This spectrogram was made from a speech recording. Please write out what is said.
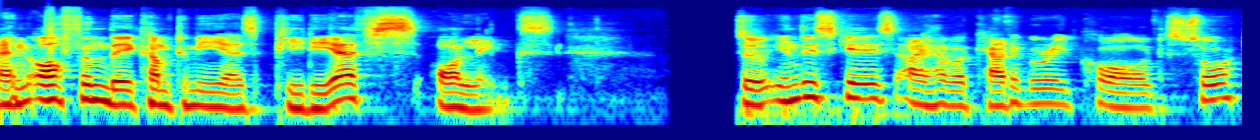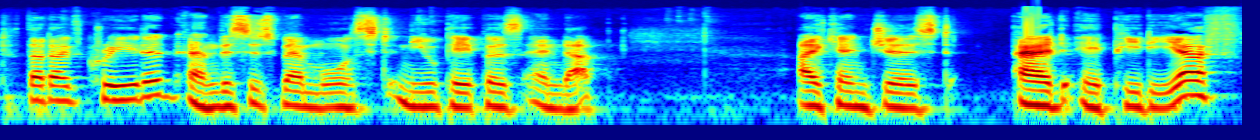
and often they come to me as PDFs or links. So in this case, I have a category called sort that I've created, and this is where most new papers end up. I can just add a PDF.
